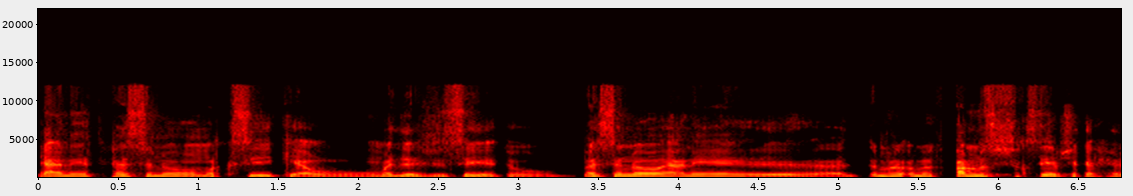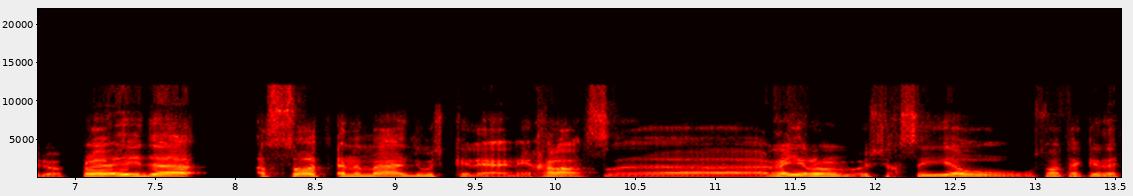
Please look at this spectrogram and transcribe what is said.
يعني تحس إنه مكسيكي أو ما أدري جنسيته. بس إنه يعني آه، متقمص الشخصية بشكل حلو. اذا الصوت أنا ما عندي مشكلة يعني خلاص آه، غيروا الشخصية وصوتها كذا.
